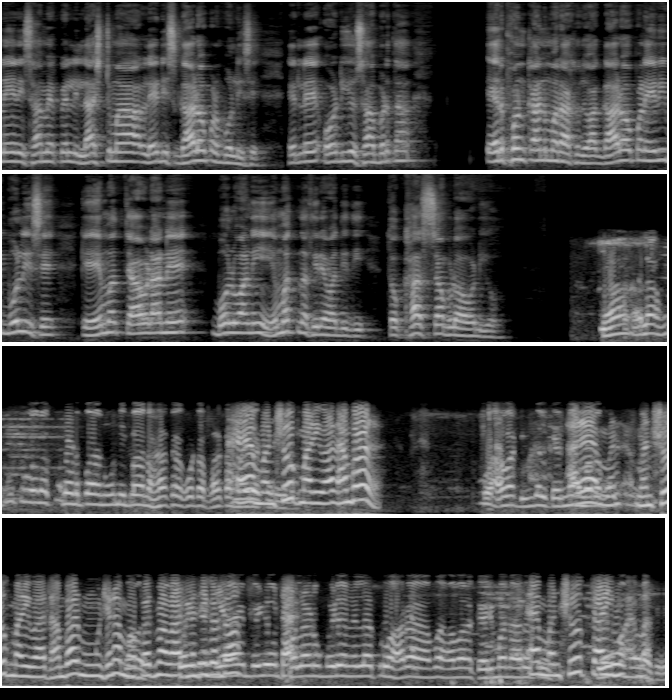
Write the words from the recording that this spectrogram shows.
અને એની સામે પેલી લાસ્ટમાં લેડીઝ ગાળો પણ બોલી છે. એટલે ઓડિયો સાંભળતા એરફોન કાનમાં રાખજો. આ ગાળો પણ એવી બોલી છે કે હેમંત ચાવડાને બોલવાની હિંમત નથી રહેવા દીધી. તો ખાસ સાંભળો આ ઓડિયો. હા એટલે હું તું ઓલા કરણ પાન ઉની પાન હાકા ખોટા ફાકા મનસુખ મારી વાત સાંભળ. આવા ડિંગલ કરીને અરે મનસુખ મારી વાત સાંભળ હું છે ને મફતમાં વાત નથી કરતો ફલાણું મળ્યો ને તું હારા આવા. મનસુખ તારી છે?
